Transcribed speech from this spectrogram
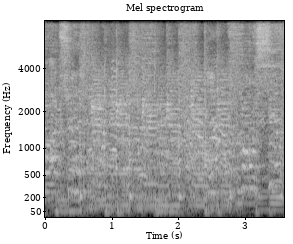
Watching like the motion.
